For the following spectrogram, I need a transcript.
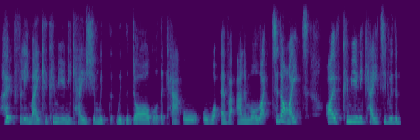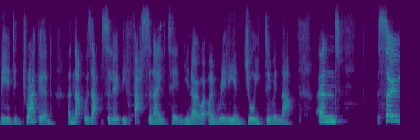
hopefully make a communication with the, with the dog or the cat or or whatever animal like tonight I've communicated with a bearded dragon, and that was absolutely fascinating. You know, I, I really enjoyed doing that. And so,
